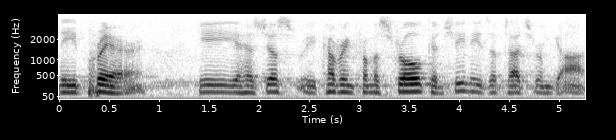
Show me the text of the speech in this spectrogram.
need prayer. He has just recovering from a stroke, and she needs a touch from God.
